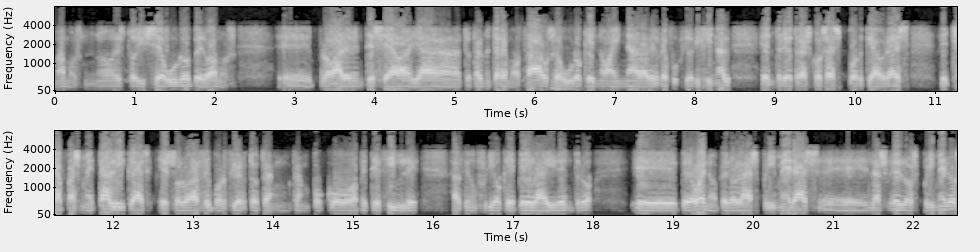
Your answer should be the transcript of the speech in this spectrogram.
vamos, no estoy seguro, pero vamos, eh, probablemente sea ya totalmente remozado, seguro que no hay nada del refugio original, entre otras cosas porque ahora es de chapas metálicas, eso lo hace por cierto tan, tan poco apetecible, hace un frío que pela ahí dentro eh, pero bueno, pero las primeras, eh, eh, los primeros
